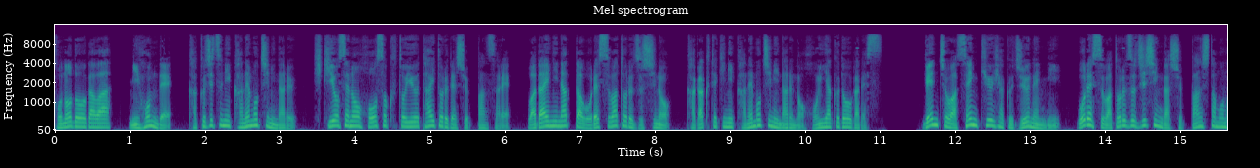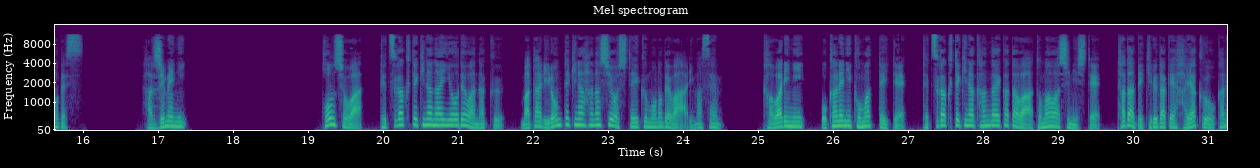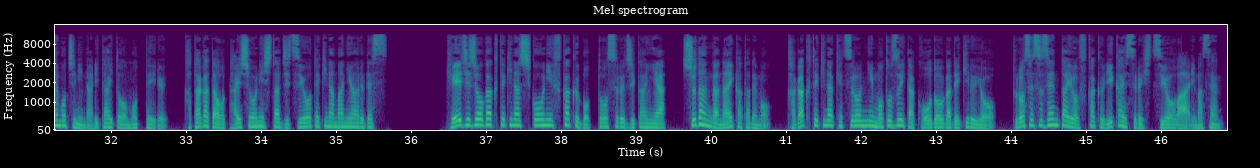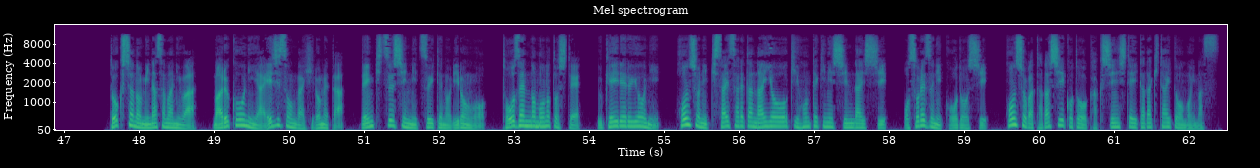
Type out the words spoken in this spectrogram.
この動画は、日本で確実に金持ちになる引き寄せの法則というタイトルで出版され、話題になったオレス・ワトルズ氏の科学的に金持ちになるの翻訳動画です。原著は1910年にウォレス・ワトルズ自身が出版したものです。はじめに、本書は哲学的な内容ではなく、また理論的な話をしていくものではありません。代わりに、お金に困っていて、哲学的な考え方は後回しにして、ただできるだけ早くお金持ちになりたいと思っている方々を対象にした実用的なマニュアルです。刑事上学的な思考に深く没頭する時間や手段がない方でも科学的な結論に基づいた行動ができるようプロセス全体を深く理解する必要はありません読者の皆様にはマルコーニやエジソンが広めた電気通信についての理論を当然のものとして受け入れるように本書に記載された内容を基本的に信頼し恐れずに行動し本書が正しいことを確信していただきたいと思います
